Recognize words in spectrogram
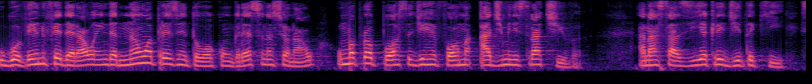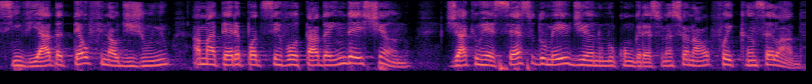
o governo federal ainda não apresentou ao Congresso Nacional uma proposta de reforma administrativa. Anastasia acredita que, se enviada até o final de junho, a matéria pode ser votada ainda este ano, já que o recesso do meio de ano no Congresso Nacional foi cancelado.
